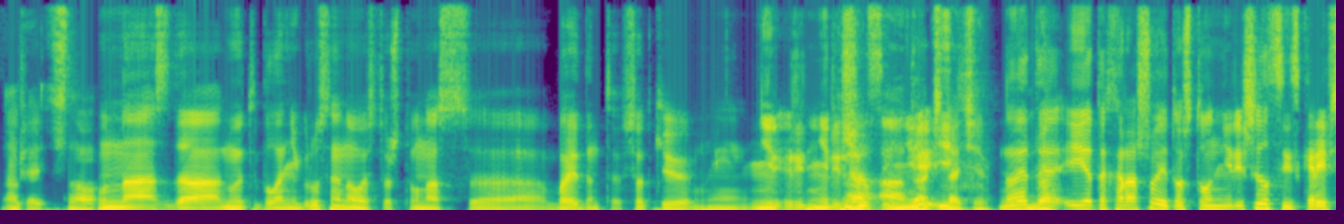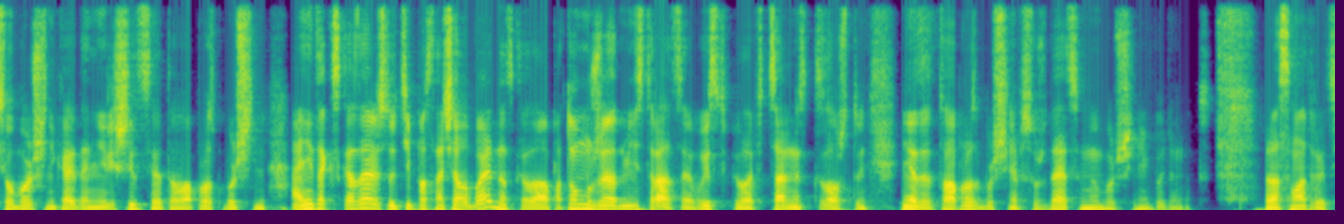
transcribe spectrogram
да? Опять снова. У нас, да, ну это была не грустная новость, то, что у нас э, Байден-то все-таки не, не решился. А, и не- да, и- кстати. но это, да. и это хорошо, и то, что он не решился, и, скорее всего, больше никогда не решится, это вопрос больше не... Они так сказали, что, типа, сначала Байден сказал, а потом уже администрация выступила официально и сказала, что нет, этот вопрос больше не обсуждается, мы больше не будем это рассматривать,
